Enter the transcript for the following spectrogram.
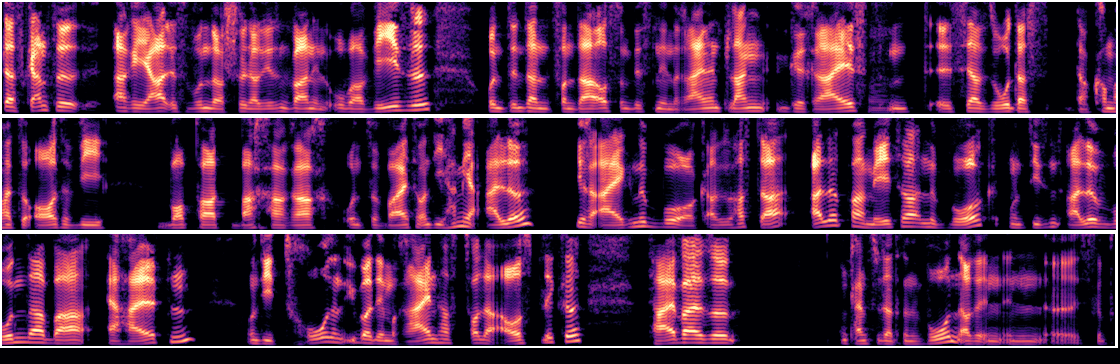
das ganze Areal ist wunderschön. Also wir sind, waren in Oberwesel und sind dann von da aus so ein bisschen den Rhein entlang gereist. Mhm. Und ist ja so, dass da kommen halt so Orte wie Boppert, Bacharach und so weiter. Und die haben ja alle ihre eigene Burg. Also du hast da alle paar Meter eine Burg und sie sind alle wunderbar erhalten und die thronen über dem Rhein, hast tolle Ausblicke. Teilweise kannst du da drin wohnen. Also in, in äh, es gibt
